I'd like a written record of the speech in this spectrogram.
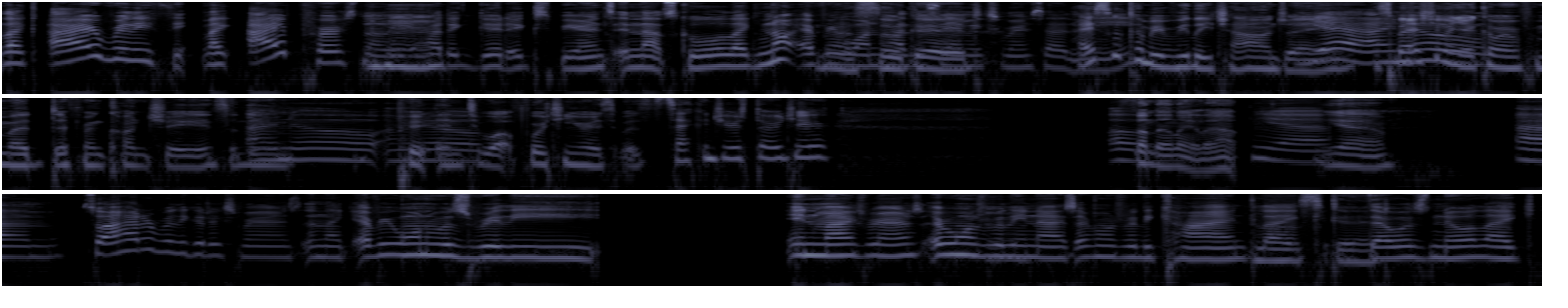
like I really think like I personally Mhm. had a good experience in that school. Like not everyone so had the same good. experience as High me. school can be really challenging. Yeah, I especially when you're coming from a different country and I something know. I put know. into what 14 years. It was second year, third year, Oh, something like that. Yeah. Yeah. Um, so I had a really good experience, and like everyone was really, in my experience, everyone was really nice. Everyone was really kind. Oh, like that's good. there was no like,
